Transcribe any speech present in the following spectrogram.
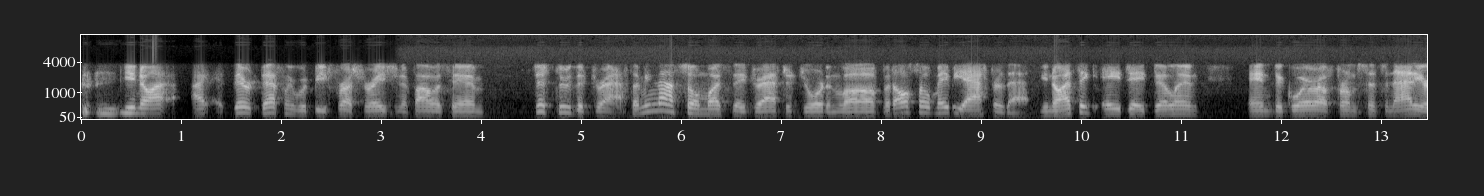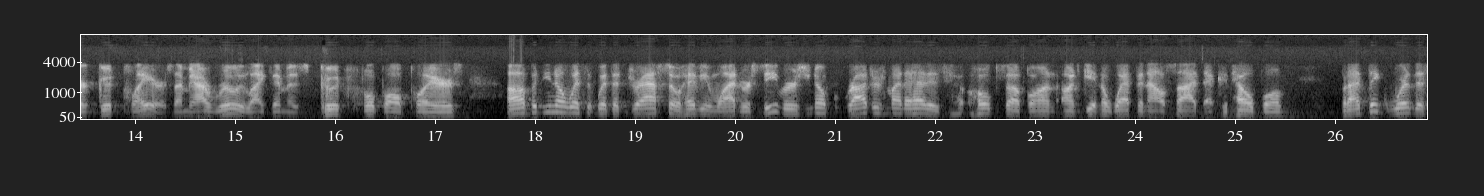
you know, I, I there definitely would be frustration if I was him just through the draft. I mean, not so much they drafted Jordan Love, but also maybe after that. You know, I think A.J. Dillon and Deguara from Cincinnati are good players. I mean, I really like them as good football players. Uh, but you know, with with a draft so heavy in wide receivers, you know, Rodgers might have had his hopes up on on getting a weapon outside that could help him. But I think where this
